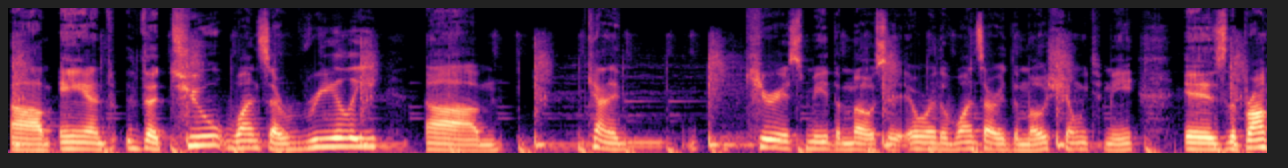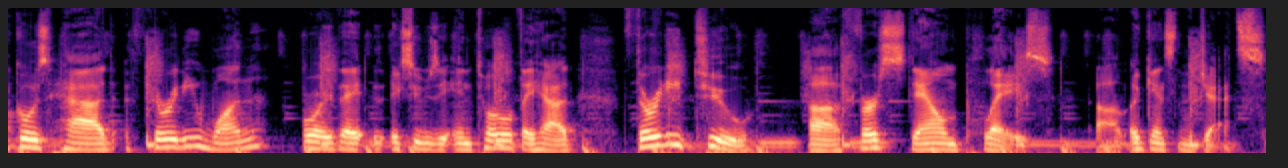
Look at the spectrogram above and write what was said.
um, and the two ones that really um, kind of curious me the most, or the ones that are the most showing to me, is the Broncos had 31, or they, excuse me, in total they had 32 uh, first down plays uh, against the Jets.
